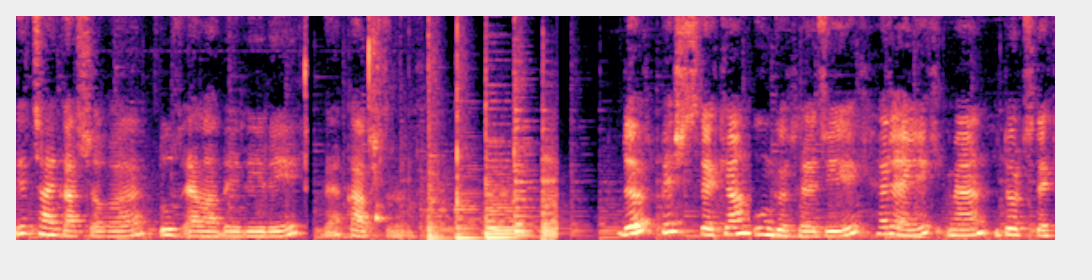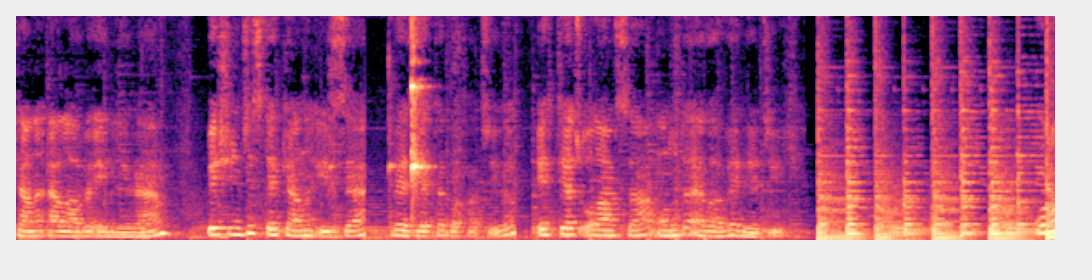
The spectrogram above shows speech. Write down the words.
1 çay qaşığı duz əlavə edirik və qarışdırırıq. 4-5 stəkan un götürəcəyik. Hələlik mən 4 stəkanı əlavə eləyirəm. 5-ci stəkanı isə vəziyyətə baxacağıq. Ehtiyac olarsa onu da əlavə eləyəcəyik. Unu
